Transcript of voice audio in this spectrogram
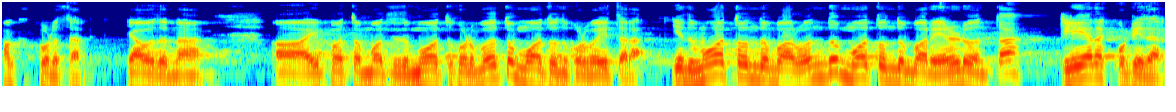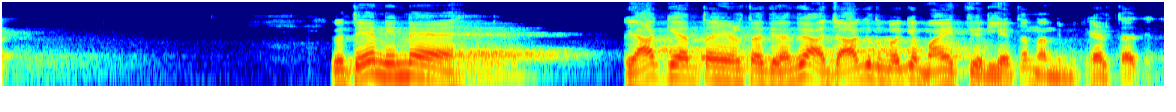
ಪಕ್ಕ ಕೊಡ್ತಾರೆ. ಯಾವುದನ್ನು? ಇಪ್ಪತ್ತೊಂಬತ್ತು ಮೂವತ್ತು ಕೊಡ್ಬೋದು, ಮೂವತ್ತೊಂದು ಕೊಡ್ಬೋದು, ಈ ಥರ ಇದು ಮೂವತ್ತೊಂದು ಬಾರ್ ಒಂದು, ಮೂವತ್ತೊಂದು ಬಾರ್ ಎರಡು ಅಂತ ಕ್ಲಿಯರಾಗಿ ಕೊಟ್ಟಿದ್ದಾರೆ. ಇವತ್ತೇನು ನಿನ್ನೆ ಯಾಕೆ ಅಂತ ಹೇಳ್ತಾ ಇದ್ದೀನಿ ಅಂದರೆ ಆ ಜಾಗದ ಬಗ್ಗೆ ಮಾಹಿತಿ ಇರಲಿ ಅಂತ ನಾನು ನಿಮ್ಗೆ ಹೇಳ್ತಾ ಇದ್ದೀನಿ.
